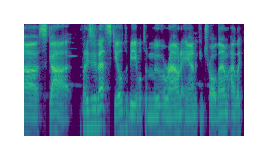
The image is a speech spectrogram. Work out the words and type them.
uh Scott, but is he that skilled to be able to move around and control them? I like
